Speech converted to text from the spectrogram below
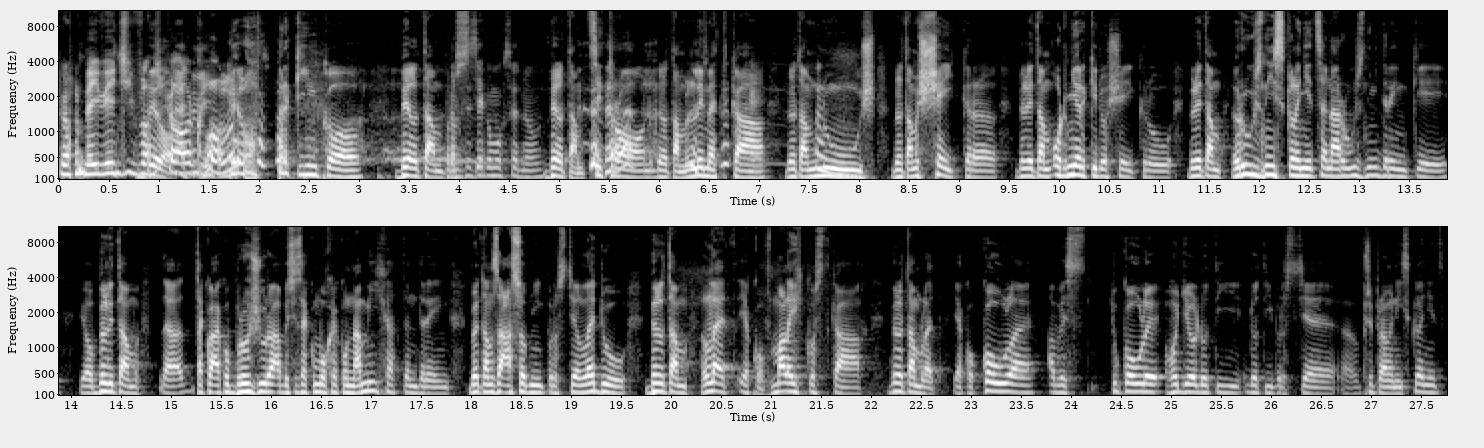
Byl největší bylo, flaška alkoholu. bylo prkínko, byl tam Prostě prostě si jako mohl sednout. byl tam citron, byl tam limetka, byl tam nůž, byl tam shaker, byly tam odměrky do shakeru, byly tam různé sklenice na různé drinky, jo, byly tam uh, taková jako brožura, aby si jako mohl jako namíchat ten drink, byl tam zásobník prostě ledu, byl tam led jako v malých kostkách, byl tam led jako koule, aby tu kouli hodil do té do tý prostě uh, připravený sklenic.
